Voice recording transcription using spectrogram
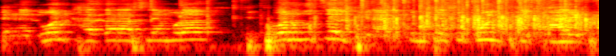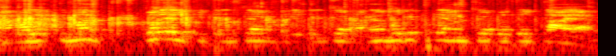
त्यांनी दोन खासदार असल्यामुळं फोन उचलतील आणि तुमच्याशी बोलतील. काय आम्हाला किमान कळेल की त्यांच्या म्हणजे त्यांच्या मनामध्ये ते आमच्याबद्दल काय आहे.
